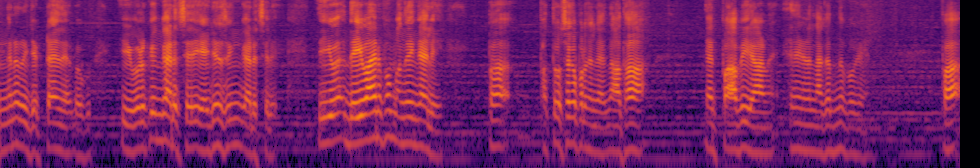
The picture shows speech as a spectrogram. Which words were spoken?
എങ്ങനെ റിജക്റ്റായി ഇവർക്കും കരച്ചിൽ ഏജൻസിക്കും കരച്ചിൽ ദൈവ ദൈവാനുഭവം വന്നു കഴിഞ്ഞാൽ ഇപ്പോൾ പത്ത് ദിവസമൊക്കെ പറഞ്ഞില്ലേ നാഥ ഞാൻ പാപിയാണ് എന്നെ നകന്നു പോകാൻ അപ്പം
